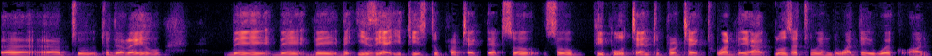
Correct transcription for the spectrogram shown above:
uh, uh, to to the rail the, the the the easier it is to protect that. So so people tend to protect what they are closer to and what they work on.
